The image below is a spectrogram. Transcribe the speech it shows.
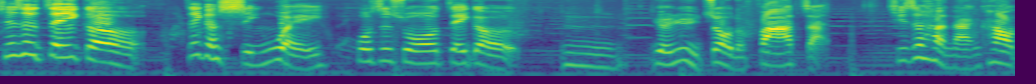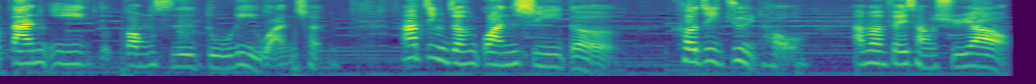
其实这一个这个行为，或是说这个嗯元宇宙的发展，其实很难靠单一的公司独立完成。它竞争关系的科技巨头，他们非常需要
